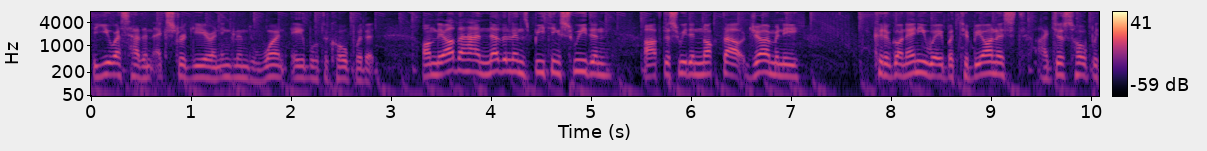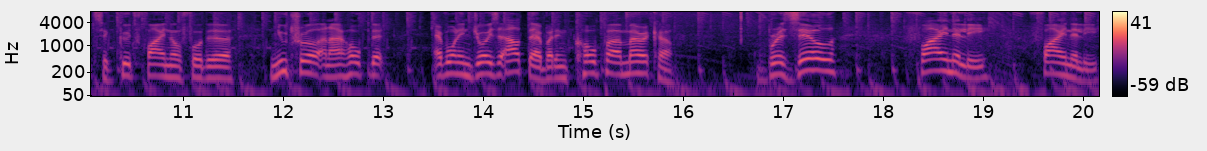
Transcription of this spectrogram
the US had an extra gear and England weren't able to cope with it. On the other hand, Netherlands beating Sweden after Sweden knocked out Germany could have gone anyway, but to be honest, I just hope it's a good final for the neutral and I hope that everyone enjoys it out there. But in Copa America, Brazil finally, finally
